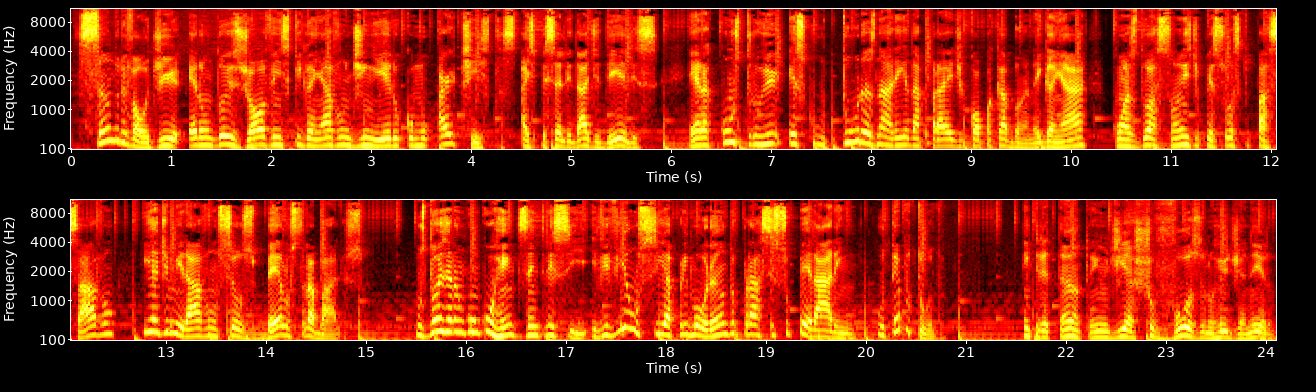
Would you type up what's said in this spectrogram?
Sandro e Valdir eram dois jovens que ganhavam dinheiro como artistas. A especialidade deles era construir esculturas na areia da praia de Copacabana e ganhar com as doações de pessoas que passavam e admiravam seus belos trabalhos. Os dois eram concorrentes entre si e viviam se aprimorando para se superarem o tempo todo. Entretanto, em um dia chuvoso no Rio de Janeiro,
